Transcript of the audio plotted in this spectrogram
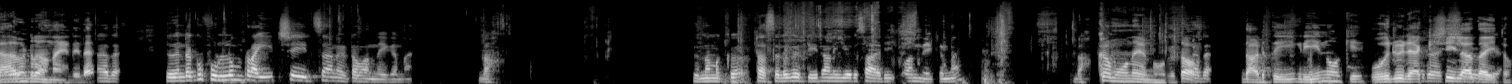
ലാവൻഡർ നന്നായിട്ടുണ്ട് അല്ലേ അതെ. ഇതിന്റെ ഒക്കെ ഫുള്ളും ബ്രൈറ്റ് ഷെയ്ഡ്സ് ആണ് കേട്ടോ വന്നേക്കുന്നത് ഇതാ നമുക്ക് ടസൽ കെട്ടിയിട്ടാണ് ഈ ഒരു സാരി വന്നേക്കുന്നത് ഒക്കെ മൂന്ന് എണ്ണൂറ് കേട്ടോ. അടുത്ത് ഈ ഗ്രീൻ നോക്കി ഒരു രക്ഷയില്ലാത്ത രക്ഷയില്ല. ഐറ്റം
